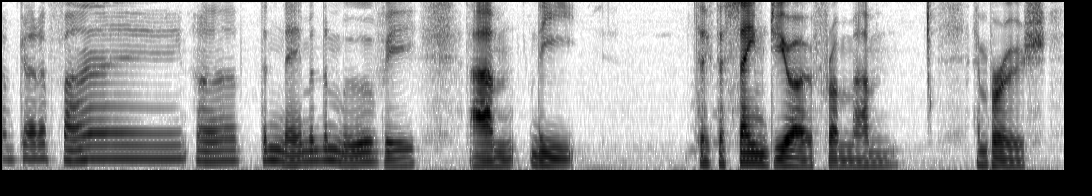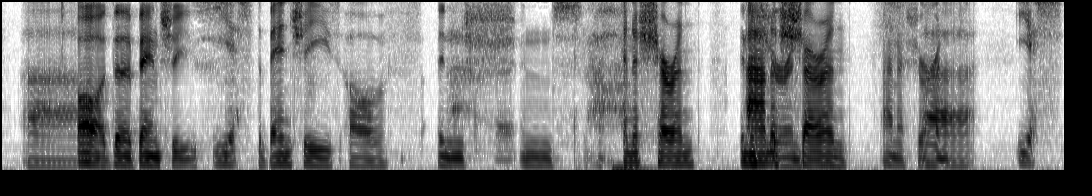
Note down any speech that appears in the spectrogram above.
I've got to find uh, the name of the movie. Um, the, the the same duo from um, in Bruges. Uh, Oh, the Banshees yes, the Banshees of in sh- in s- Inisherin. Anna Anna Sharon. Sharon. Inisherin. Uh, yes,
